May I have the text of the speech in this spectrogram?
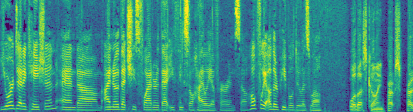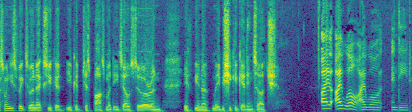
your dedication, and um, I know that she's flattered that you think so highly of her, and so hopefully other people do as well. Well, that's kind. Perhaps, perhaps when you speak to her next, you could you could just pass my details to her, and if you know, maybe she could get in touch. I I will I will indeed.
